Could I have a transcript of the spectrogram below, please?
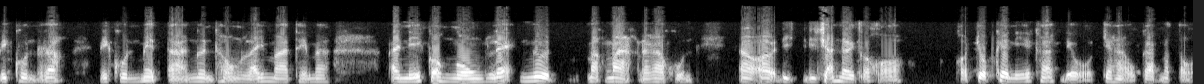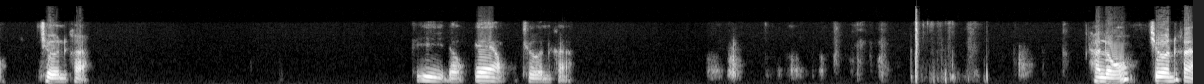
มีคนรัก มีคนเมตตาเงินทองไหลมาเทมา อันนี้ก็งงและงืดมาก ๆ นะคะคุณ เอาเอาดดิฉันเลยก็ขอ ขอจบแค่นี้ค่ะ เดี๋ยวจะหาโอกาสมาต่อ เชิญค่ะ พี่ดอกแก้ว เชิญค่ะ ฮัลโหล เชิญค่ะ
